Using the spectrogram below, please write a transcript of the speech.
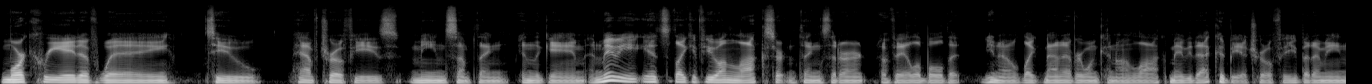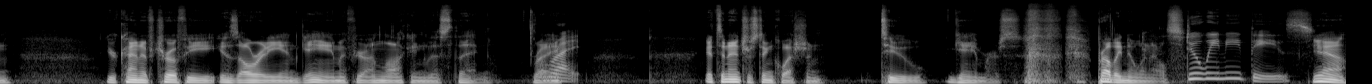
more creative way to have trophies mean something in the game. And maybe it's like if you unlock certain things that aren't available that, you know, like not everyone can unlock, maybe that could be a trophy. But I mean, your kind of trophy is already in game if you're unlocking this thing, right? right. It's an interesting question to gamers. Probably no one else. Do we need these? Yeah,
